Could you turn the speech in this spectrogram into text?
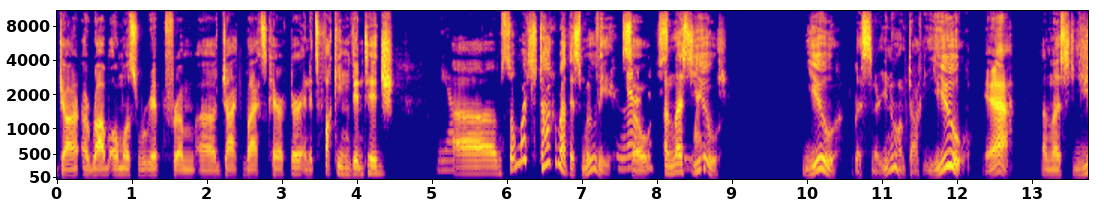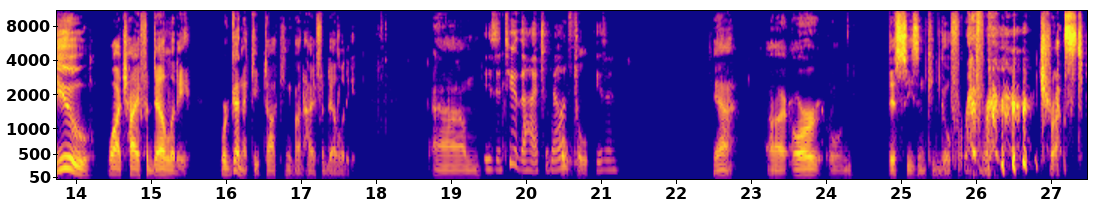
John uh, Rob almost ripped from uh Jack Black's character and it's fucking vintage. Yeah. Um so much to talk about this movie. yeah, so there's so unless you you listener, you know I'm talking. You, yeah. Unless you watch High Fidelity, we're gonna keep talking about High Fidelity. Um, season two, the high fidelity Hopeful- season. yeah, uh, or, or this season can go forever. Trust.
